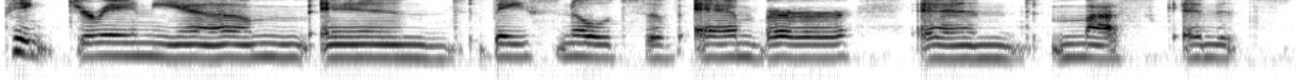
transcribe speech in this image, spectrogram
pink geranium and base notes of amber and musk. And it's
